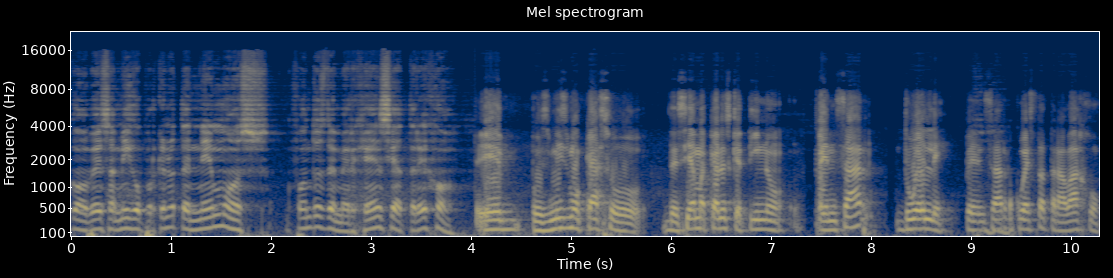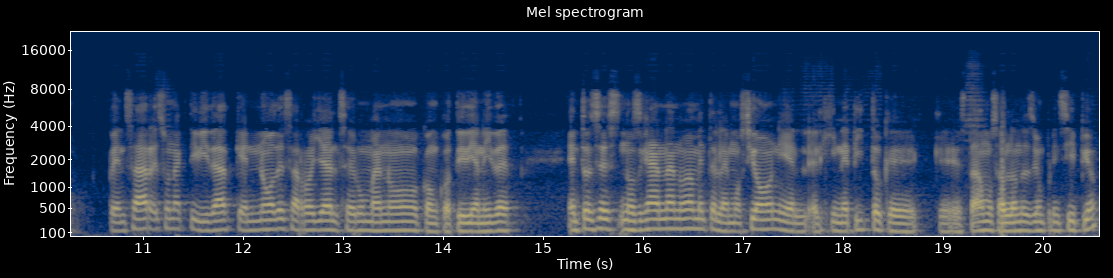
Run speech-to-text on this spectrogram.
Como ves, amigo, ¿por qué no tenemos fondos de emergencia, Trejo? Eh, pues mismo caso, decía Macario Esquetino, pensar duele, pensar cuesta trabajo, pensar es una actividad que no desarrolla el ser humano con cotidianidad. Entonces nos gana nuevamente la emoción y el, jinetito que, estábamos hablando desde un principio,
